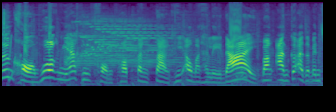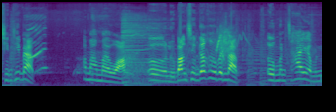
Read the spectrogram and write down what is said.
ซึ่งของพวกเนี้ยคือของพร็อพต่างๆ ที่เอามาทะเลได้ บางอันก็อาจจะเป็นชิ้นที่แบบ เอามาทำไมวะ เออ หรือบางชิ้นก็คือเป็นแบบ เออมันใช่อะมัน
